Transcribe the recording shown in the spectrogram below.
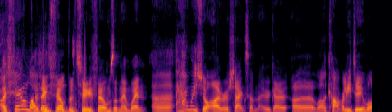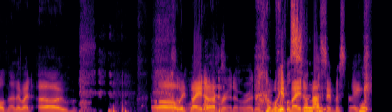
I feel like they filmed the two films and then went, uh, "How is your Irish accent?" They would go, uh, "Well, I can't really do one." And they went, "Oh, oh, we've made kind of a written it already. we've What's made a massive mistake." what,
